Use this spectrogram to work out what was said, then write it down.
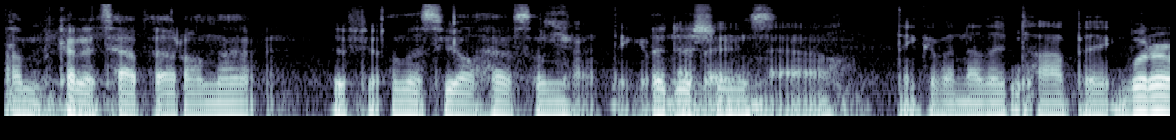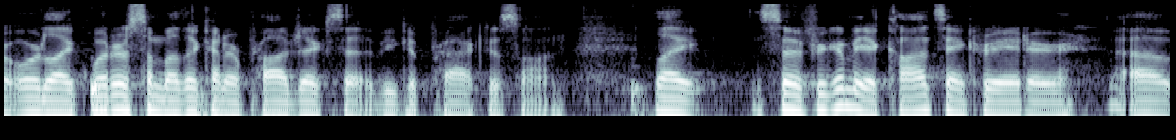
I'm kind of tapped out on that. If unless y'all have some, Just trying to additions. Think of another topic. what are or like what are some other kind of projects that we could practice on? Like so, if you're gonna be a content creator, uh,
